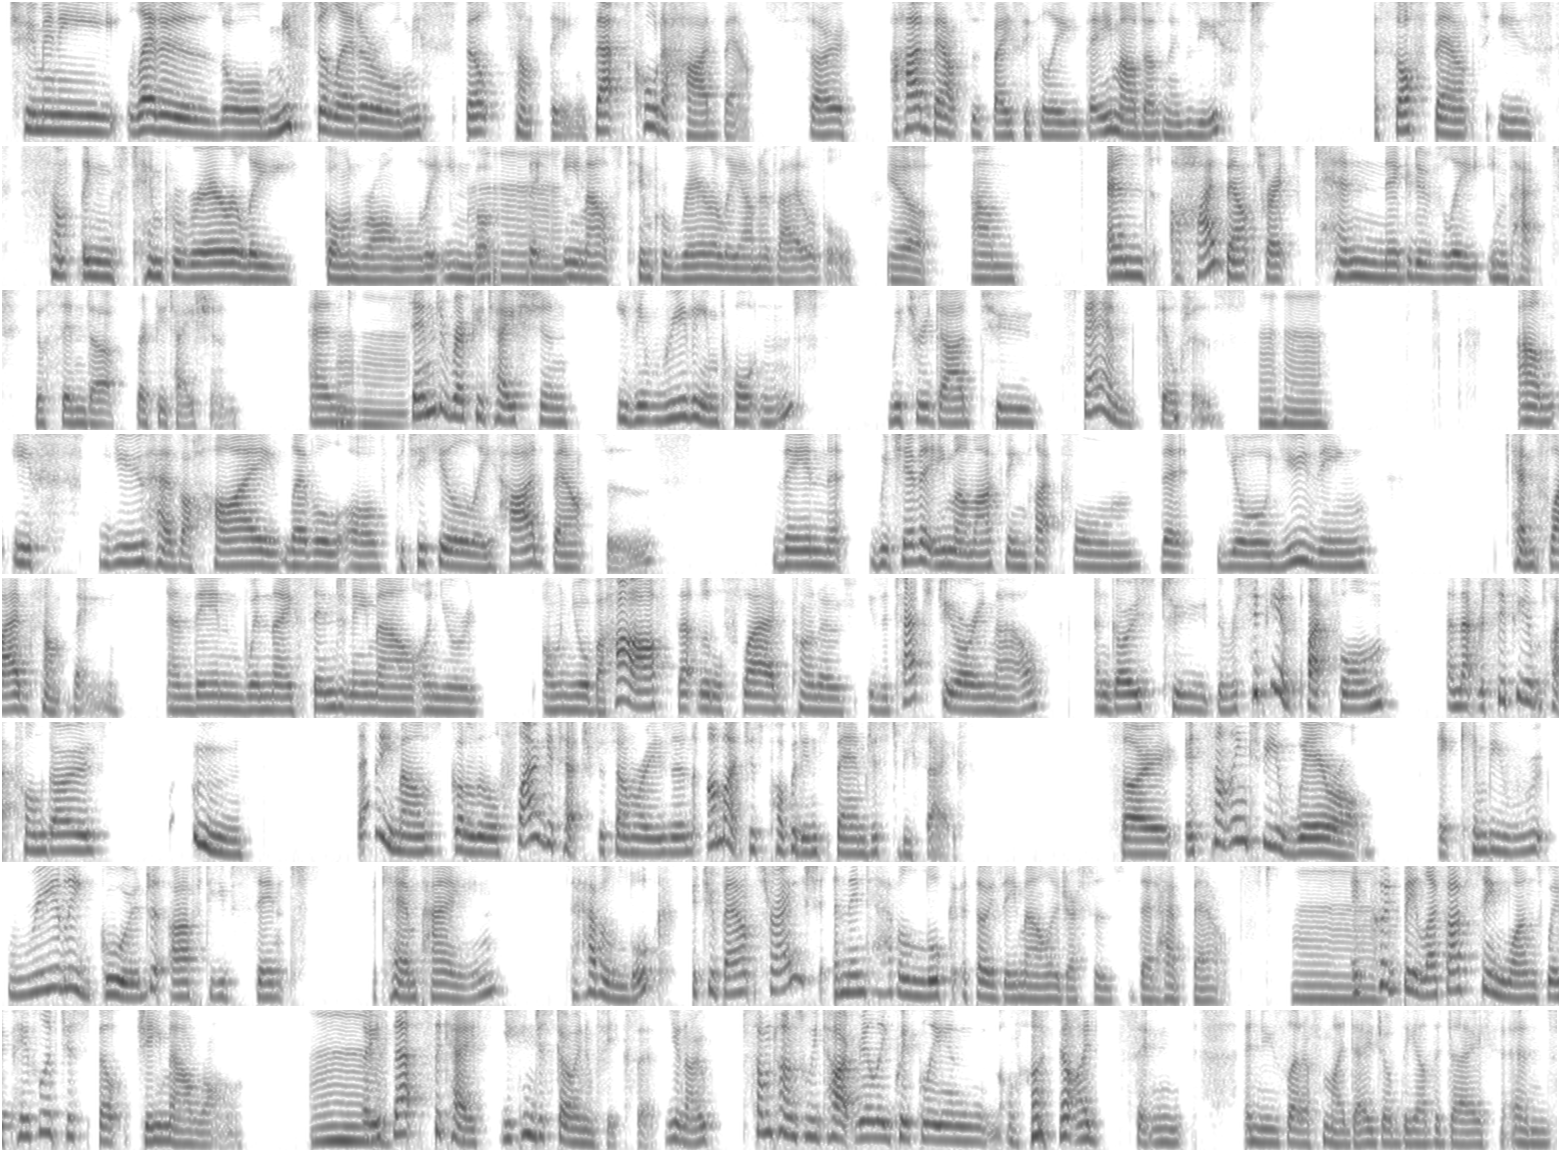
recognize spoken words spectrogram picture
too many letters or missed a letter or misspelt something, that's called a hard bounce. So a hard bounce is basically the email doesn't exist. A soft bounce is something's temporarily gone wrong or the inbox mm. the email's temporarily unavailable. Yeah. Um and high bounce rates can negatively impact your sender reputation. And mm. sender reputation is really important with regard to spam filters. Mm-hmm. Um, if you have a high level of particularly hard bounces, then whichever email marketing platform that you're using can flag something. And then when they send an email on your on your behalf, that little flag kind of is attached to your email and goes to the recipient platform. And that recipient platform goes, hmm, that email's got a little flag attached for some reason. I might just pop it in spam just to be safe. So it's something to be aware of. It can be re- really good after you've sent a campaign to have a look at your bounce rate and then to have a look at those email addresses that have bounced. Mm. It could be like I've seen ones where people have just spelt Gmail wrong. Mm. So if that's the case, you can just go in and fix it. You know, sometimes we type really quickly, and I sent a newsletter for my day job the other day, and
